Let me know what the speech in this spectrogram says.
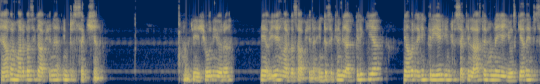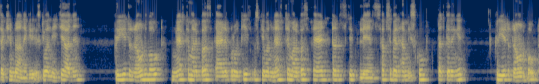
यहाँ पर हमारे पास एक ऑप्शन है इंटरसेक्शन ये शो नहीं हो रहा। ये ये हमारे पास ऑप्शन है। इंटरसेक्शन में जाकर क्लिक किया यहाँ पर देखें क्रिएट इंटरसेक्शन लास्ट टाइम हमने ये यूज़ किया था इंटरसेक्शन बनाने के लिए। इसके बाद नीचे आ जाएँ क्रिएट राउंड अबाउट नेक्स्ट हमारे पास एड अप्रोचेज उसके बाद नेक्स्ट हमारे पास एड टर्नस्टिप लेंस सबसे पहले हम इसको टच करेंगे क्रिएट राउंड अबाउट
